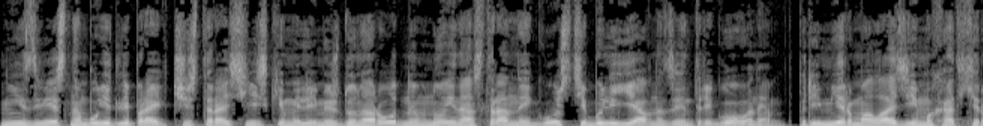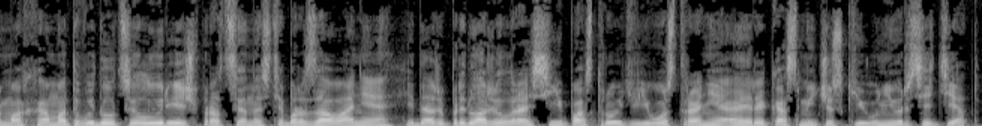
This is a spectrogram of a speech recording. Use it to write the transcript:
Неизвестно, будет ли проект чисто российским или международным, но иностранные гости были явно заинтригованы. Премьер Малайзии Махатхир Махамад выдал целую речь про ценность образования и даже предложил России построить в его стране аэрокосмический университет.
